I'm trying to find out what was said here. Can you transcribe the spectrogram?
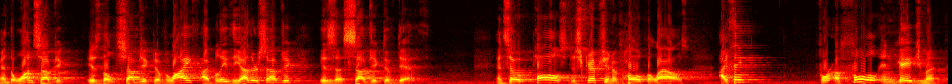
And the one subject is the subject of life. I believe the other subject is a subject of death. And so Paul's description of hope allows, I think, for a full engagement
